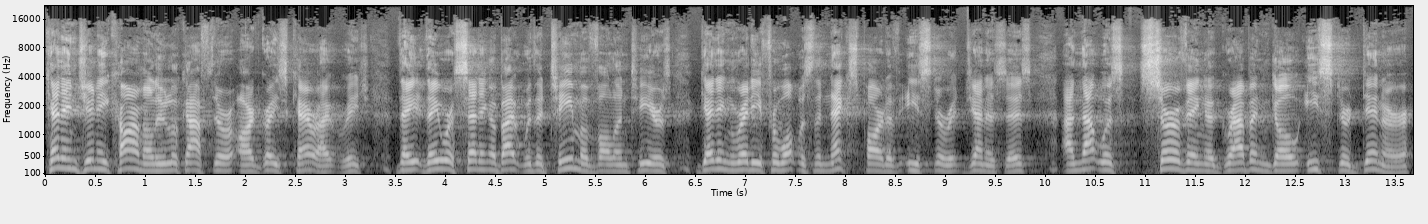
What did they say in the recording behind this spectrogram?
Ken and Ginny Carmel, who look after our Grace Care outreach, they, they were setting about with a team of volunteers getting ready for what was the next part of Easter at Genesis, and that was serving a grab and go Easter dinner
